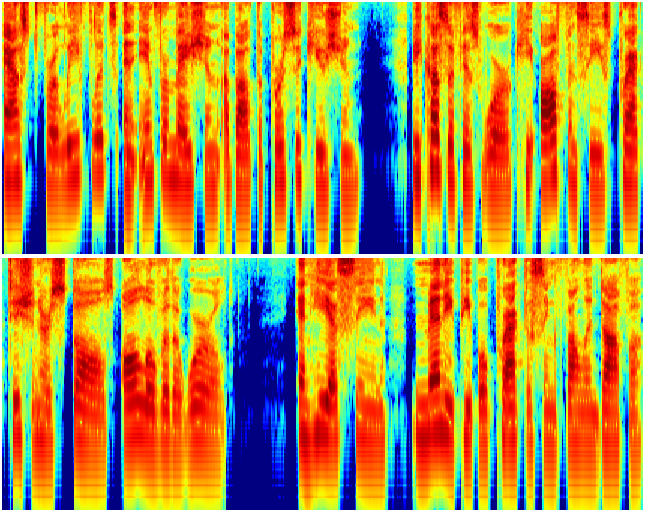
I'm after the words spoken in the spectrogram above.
asked for leaflets and information about the persecution because of his work, he often sees practitioners' stalls all over the world, and he has seen many people practicing Falun Dafa.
